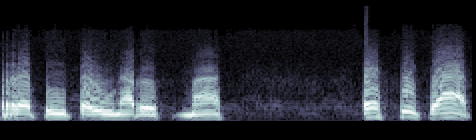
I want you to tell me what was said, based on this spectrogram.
Repito una vez más. Escuchad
